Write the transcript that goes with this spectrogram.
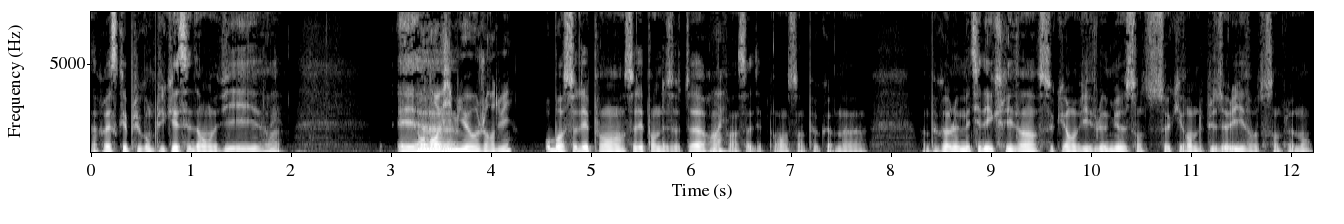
Après, ce qui est plus compliqué, c'est d'en vivre. Et, On en vit euh, mieux aujourd'hui? Oh, bon, ça dépend, ça dépend des auteurs. Hein. Enfin, ça dépend. C'est un peu comme, euh, un peu comme le métier d'écrivain. Ceux qui en vivent le mieux sont ceux qui vendent le plus de livres, tout simplement,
